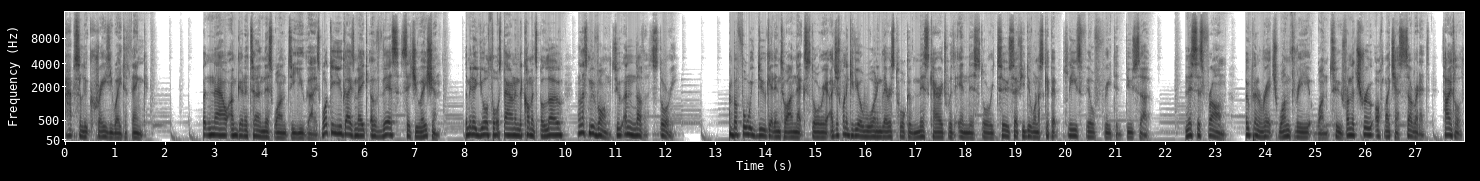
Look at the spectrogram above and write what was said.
absolute crazy way to think. But now I'm going to turn this one to you guys. What do you guys make of this situation? Let me know your thoughts down in the comments below, and let's move on to another story. And before we do get into our next story, I just want to give you a warning there is talk of miscarriage within this story too, so if you do want to skip it, please feel free to do so. And this is from OpenRich1312 from the True Off My Chest subreddit, titled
